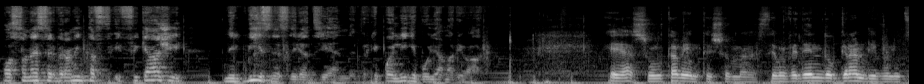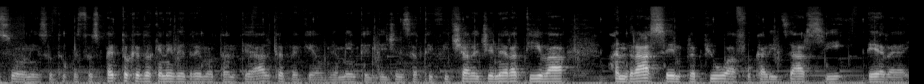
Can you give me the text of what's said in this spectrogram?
possano essere veramente efficaci nel business delle aziende perché poi è lì che vogliamo arrivare. E assolutamente, insomma, stiamo vedendo grandi evoluzioni sotto questo aspetto, credo che ne vedremo tante altre perché ovviamente l'intelligenza artificiale generativa andrà sempre più a focalizzarsi per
